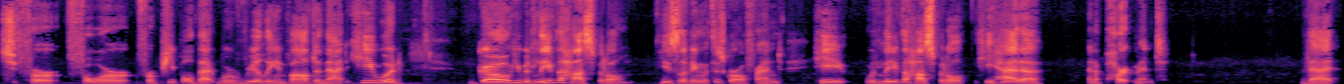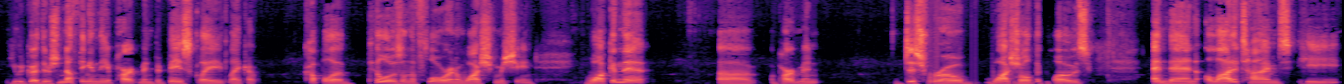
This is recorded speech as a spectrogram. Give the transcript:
t- for for for people that were really involved in that. He would go, he would leave the hospital. He's living with his girlfriend. He would leave the hospital. He had a an apartment that he would go. There's nothing in the apartment, but basically like a couple of pillows on the floor and a washing machine. Walk in the uh, apartment, disrobe, wash all the clothes, and then a lot of times he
